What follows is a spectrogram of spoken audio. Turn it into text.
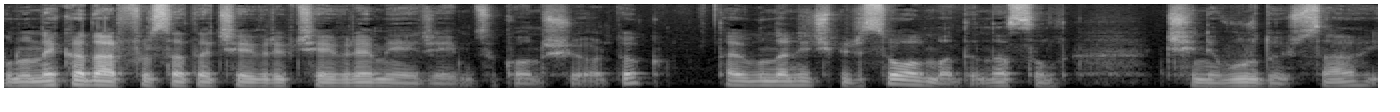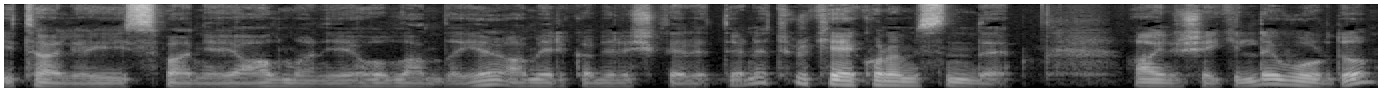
bunu ne kadar fırsata çevirip çeviremeyeceğimizi konuşuyorduk. Tabii bunların hiçbirisi olmadı. Nasıl Çin'i vurduysa İtalya'yı, İspanya'yı, Almanya'yı, Hollanda'yı, Amerika Birleşik Devletleri'ne, Türkiye ekonomisini de aynı şekilde vurdu.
